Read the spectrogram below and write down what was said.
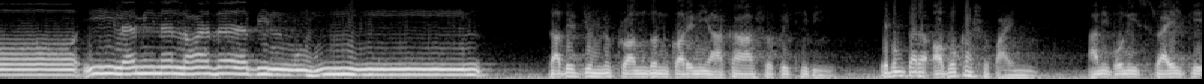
إسرائيل من العذاب المهين তাদের জন্য ক্রন্দন করেনি আকাশ ও পৃথিবী এবং তারা অবকাশও পায়নি আমি বনি ইসরায়েলকে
